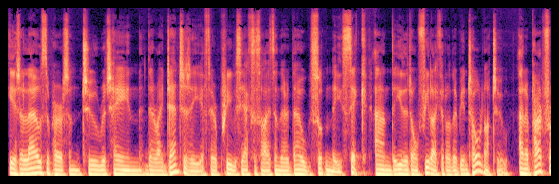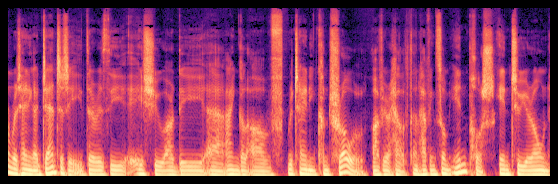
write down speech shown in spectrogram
it allows the person to retain their identity if they're previously exercised and they're now suddenly sick and they either don't feel like it or they're being told not to. And apart from retaining identity, there is the issue or the uh, angle of retaining control of your health and having some input into your own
